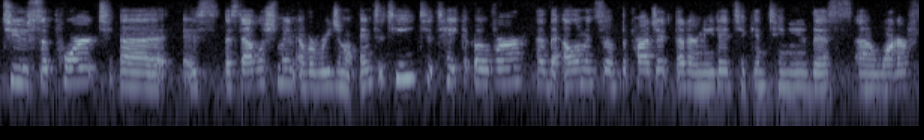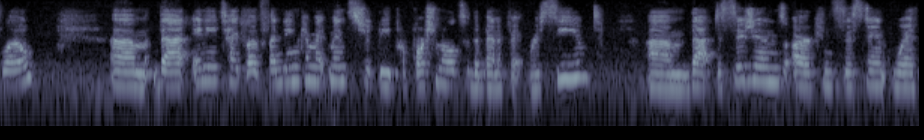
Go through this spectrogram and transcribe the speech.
to support uh, establishment of a regional entity to take over uh, the elements of the project that are needed to continue this uh, water flow. Um, that any type of funding commitments should be proportional to the benefit received. Um, that decisions are consistent with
